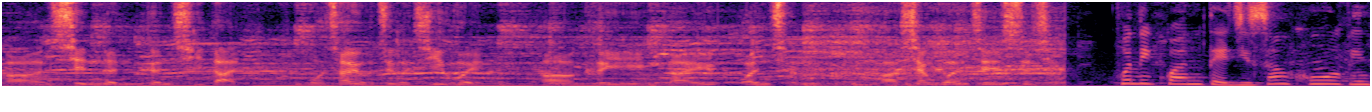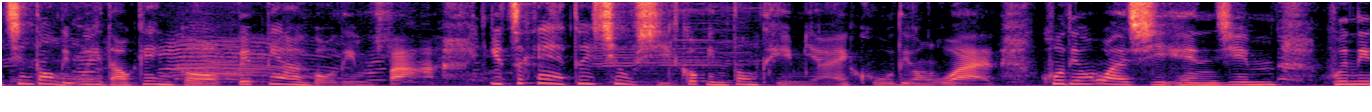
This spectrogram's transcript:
啊信任跟期待，我才有这个机会啊可以来完成啊相关这些事情。婚礼关第二三区民进党的味道建国被拼五零八，伊即届对手是国民党提名的区中万，区中外是现任婚礼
